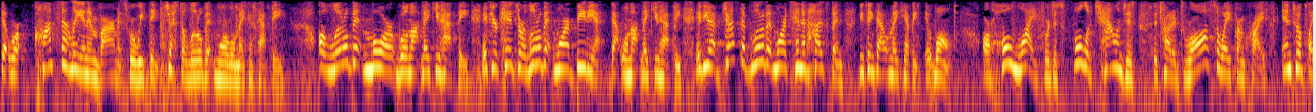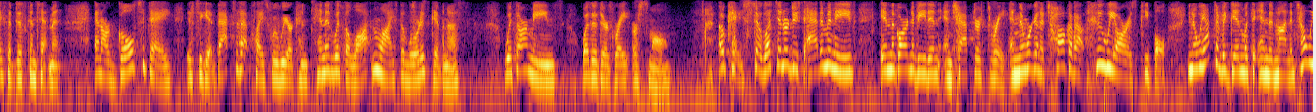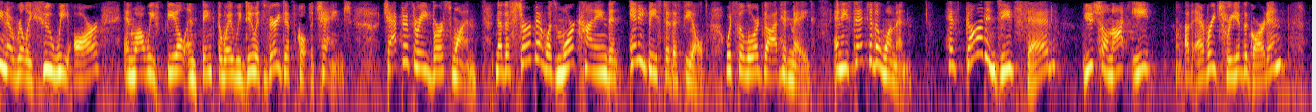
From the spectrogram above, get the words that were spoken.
that we're constantly in environments where we think just a little bit more will make us happy. A little bit more will not make you happy. If your kids are a little bit more obedient, that will not make you happy. If you have just a little bit more attentive husband, you think that will make you happy. It won't. Our whole life, we're just full of challenges that try to draw us away from Christ into a place of discontentment. And our goal today is to get back to that place where we are contented with the lot in life the Lord has given us, with our means, whether they're great or small. Okay, so let's introduce Adam and Eve in the Garden of Eden in chapter 3. And then we're going to talk about who we are as people. You know, we have to begin with the end in mind. Until we know really who we are and why we feel and think the way we do, it's very difficult to change. Chapter 3, verse 1. Now the serpent was more cunning than any beast of the field, which the Lord God had made. And he said to the woman, Has God indeed said, You shall not eat of every tree of the garden?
